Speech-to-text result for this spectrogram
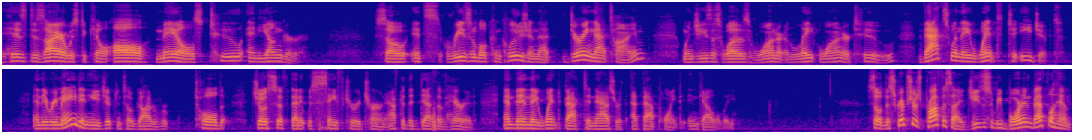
his desire was to kill all males two and younger. So it's reasonable conclusion that during that time, when Jesus was one or late one or two, that's when they went to Egypt. And they remained in Egypt until God told Joseph that it was safe to return after the death of Herod. And then they went back to Nazareth at that point in Galilee. So the scriptures prophesied Jesus would be born in Bethlehem,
